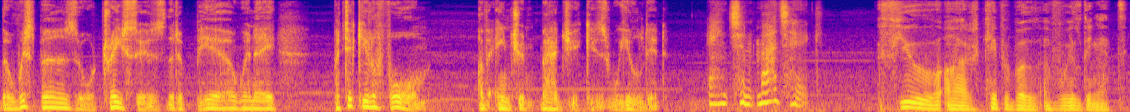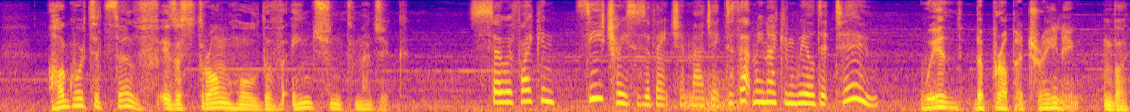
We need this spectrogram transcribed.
The whispers or traces that appear when a particular form of ancient magic is wielded. Ancient magic? Few are capable of wielding it. Hogwarts itself is a stronghold of ancient magic. So if I can see traces of ancient magic, does that mean I can wield it too? With the proper training. But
